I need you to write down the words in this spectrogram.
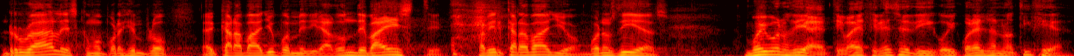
rurales, como por ejemplo el Caraballo, pues me dirá, ¿dónde va este? Javier Caraballo, buenos días. Muy buenos días, te iba a decir eso y digo, ¿y cuál es la noticia?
